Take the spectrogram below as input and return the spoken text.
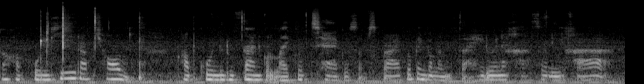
ก็ขอบคุณที่รับชม ขอบคุณทุกการกดไลค์ กดแชร์ กด subscribe เพื่อเป็นกำลังใจให้ด้วยนะคะ สวัสดีค่ะ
